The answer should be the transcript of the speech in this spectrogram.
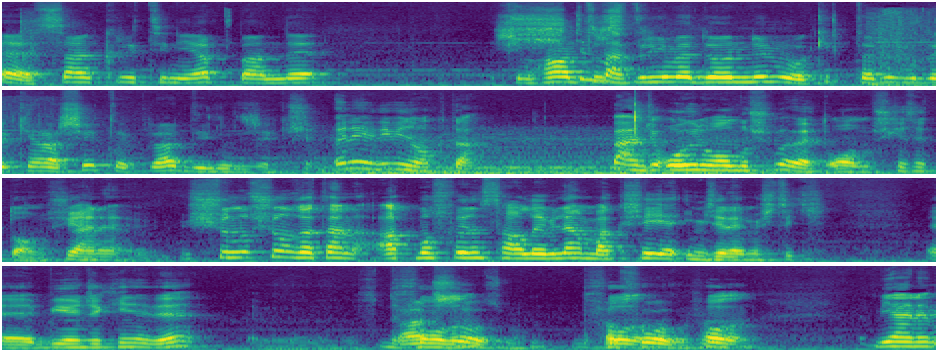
Evet sen kritini yap ben de Şimdi İşte Hunter's bak- Dream'e döndüğüm vakit tabi buradaki her şey tekrar dirilecek. Şu önemli bir nokta. Bence oyun olmuş mu? Evet olmuş. Kesinlikle olmuş. Yani şunu şunu zaten atmosferini sağlayabilen bak şey incelemiştik. Ee, bir öncekini de e, The Dark Fallen. Souls mu? The Fallen. Ha, Fallen, Fallen. Yani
